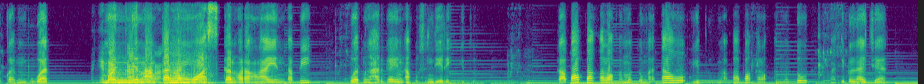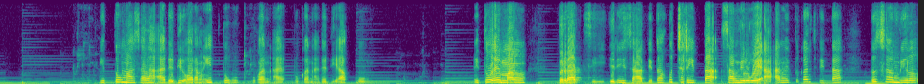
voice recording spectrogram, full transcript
bukan buat menyenangkan, menyenangkan orang lain. memuaskan orang lain tapi buat ngehargain aku sendiri gitu. Nggak apa-apa kalau kamu tuh nggak tahu gitu. Nggak apa-apa kalau kamu tuh masih belajar itu masalah ada di orang itu bukan bukan ada di aku. Itu emang berat sih. Jadi saat itu aku cerita sambil waan itu kan cerita terus sambil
